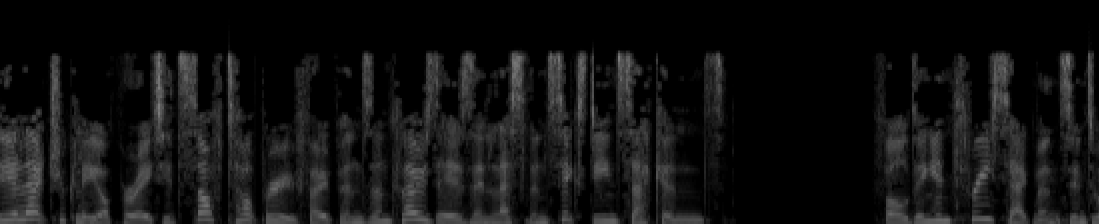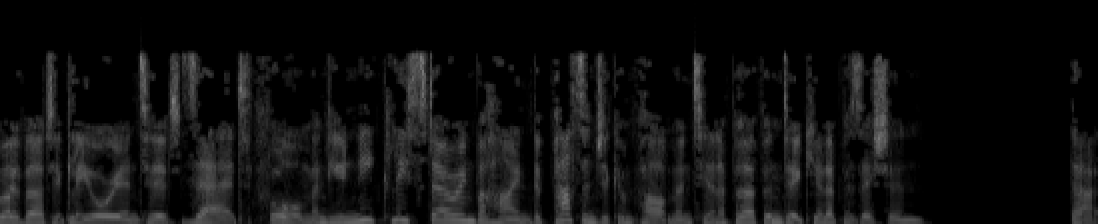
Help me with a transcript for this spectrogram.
The electrically operated soft-top roof opens and closes in less than 16 seconds, folding in three segments into a vertically oriented Z form and uniquely stowing behind the passenger compartment in a perpendicular position. That,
